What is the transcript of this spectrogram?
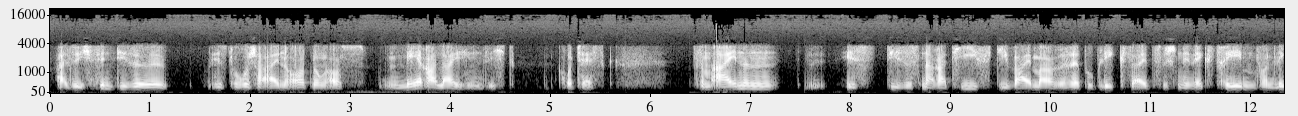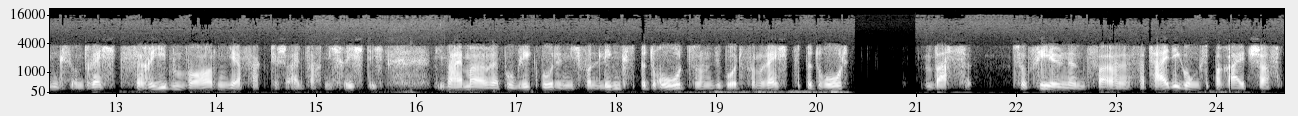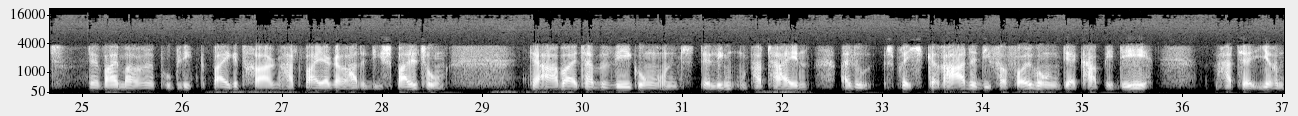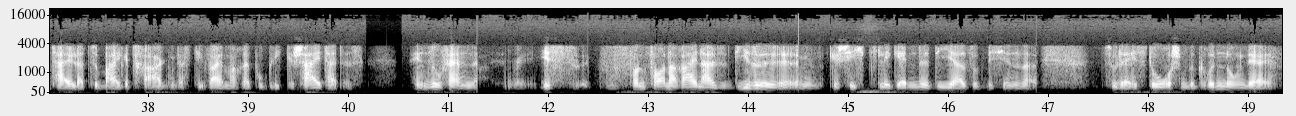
Also ich finde diese historische Einordnung aus mehrerlei Hinsicht grotesk. Zum einen ist dieses Narrativ, die Weimarer Republik sei zwischen den Extremen von links und rechts zerrieben worden, ja faktisch einfach nicht richtig. Die Weimarer Republik wurde nicht von links bedroht, sondern sie wurde von rechts bedroht, was zur fehlenden Verteidigungsbereitschaft der Weimarer Republik beigetragen hat, war ja gerade die Spaltung der Arbeiterbewegung und der linken Parteien. Also sprich gerade die Verfolgung der KPD hat ja ihren Teil dazu beigetragen, dass die Weimarer Republik gescheitert ist. Insofern ist von vornherein also diese äh, Geschichtslegende, die ja so ein bisschen äh, zu der historischen Begründung der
